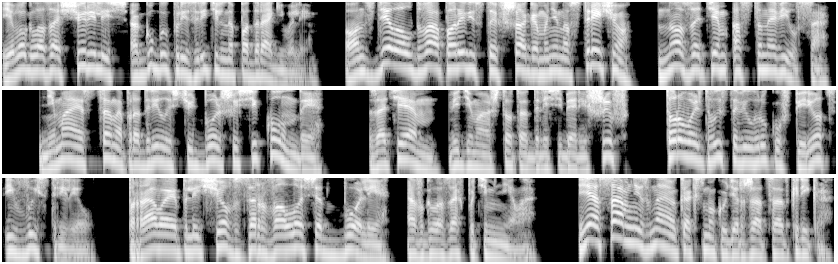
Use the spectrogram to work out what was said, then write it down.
Его глаза щурились, а губы презрительно подрагивали. Он сделал два порывистых шага мне навстречу, но затем остановился. Немая сцена продлилась чуть больше секунды. Затем, видимо, что-то для себя решив, Торвальд выставил руку вперед и выстрелил. Правое плечо взорвалось от боли, а в глазах потемнело. Я сам не знаю, как смог удержаться от крика.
